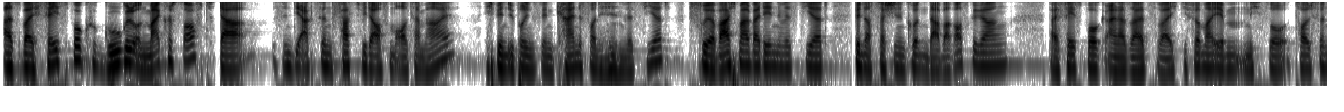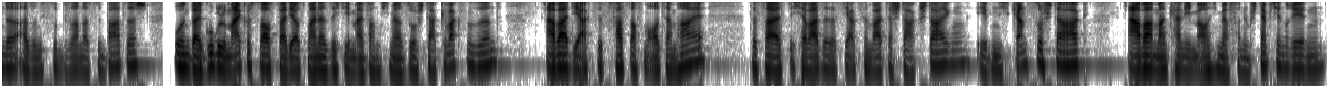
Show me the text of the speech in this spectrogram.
Also bei Facebook, Google und Microsoft, da sind die Aktien fast wieder auf dem All-Time-High. Ich bin übrigens in keine von denen investiert. Früher war ich mal bei denen investiert, bin aus verschiedenen Gründen dabei rausgegangen. Bei Facebook einerseits, weil ich die Firma eben nicht so toll finde, also nicht so besonders sympathisch. Und bei Google und Microsoft, weil die aus meiner Sicht eben einfach nicht mehr so stark gewachsen sind. Aber die Aktie ist fast auf dem All-Time-High. Das heißt, ich erwarte, dass die Aktien weiter stark steigen, eben nicht ganz so stark, aber man kann eben auch nicht mehr von einem Schnäppchen reden.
